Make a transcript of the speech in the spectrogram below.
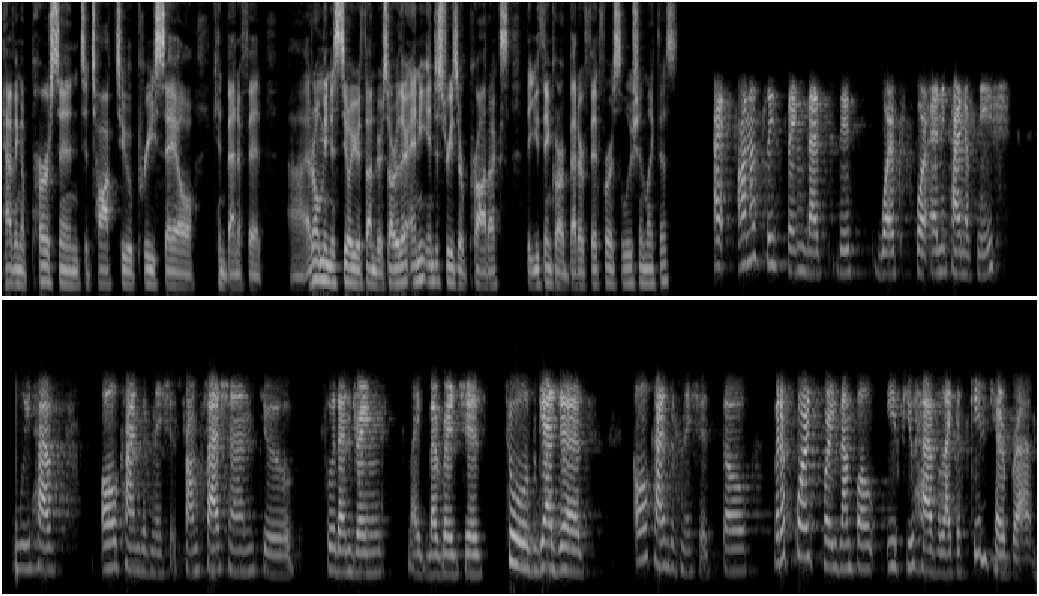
having a person to talk to pre-sale can benefit uh, I don't mean to steal your thunder. So, are there any industries or products that you think are a better fit for a solution like this? I honestly think that this works for any kind of niche. We have all kinds of niches from fashion to food and drinks, like beverages, tools, gadgets, all kinds of niches. So, but of course, for example, if you have like a skincare brand,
